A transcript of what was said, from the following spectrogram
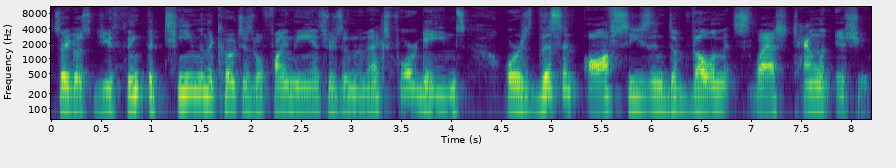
So he goes, do you think the team and the coaches will find the answers in the next four games, or is this an off-season development slash talent issue?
